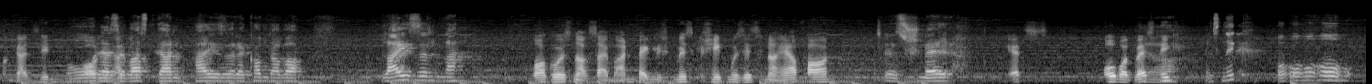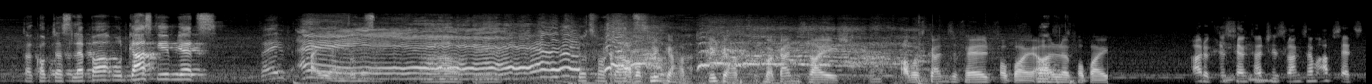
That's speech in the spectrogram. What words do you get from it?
Von ganz hinten. Oh, vorne der Sebastian Heise, der kommt aber leise nach Markus nach seinem anfänglichen Missgeschick muss jetzt hinterherfahren. Der ist schnell. Jetzt Robert Westnick. Ja. Ist Nick. Oh, oh, oh, oh. Da kommt der Slapper und Gas geben jetzt. Ah, okay. Kurz vor Start. Aber Glück gehabt, Glück gehabt. Ist mal ganz leicht. Aber das ganze Feld vorbei, alle vorbei. Ah, der Christian kann sich jetzt langsam absetzen.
